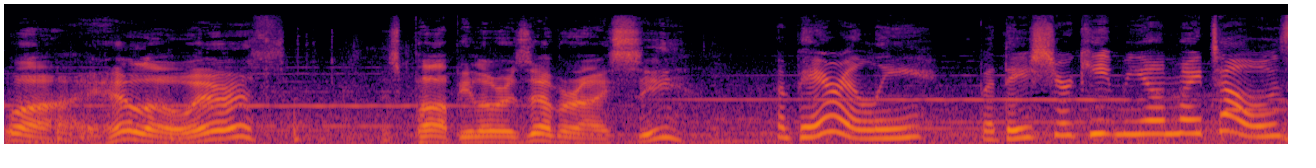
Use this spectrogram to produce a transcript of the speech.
Why, hello, Aerith. As popular as ever, I see. Apparently, but they sure keep me on my toes.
